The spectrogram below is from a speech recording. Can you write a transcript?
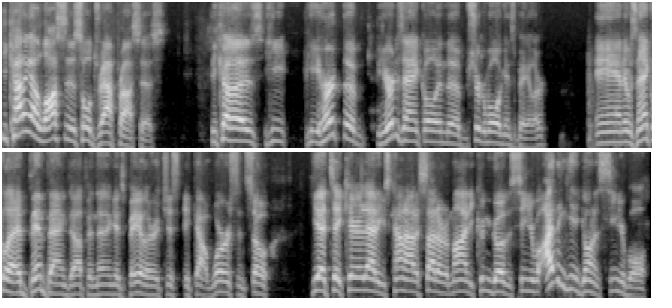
he kind of got lost in this whole draft process because he he hurt the he hurt his ankle in the Sugar Bowl against Baylor, and it was an ankle that had been banged up, and then against Baylor, it just it got worse, and so he had to take care of that. He was kind of out of sight, out of mind. He couldn't go to the Senior Bowl. I think he had gone to the Senior Bowl.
